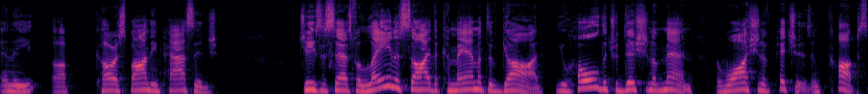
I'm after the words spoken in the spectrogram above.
in the uh, corresponding passage, Jesus says, For laying aside the commandment of God, you hold the tradition of men, the washing of pitchers and cups,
